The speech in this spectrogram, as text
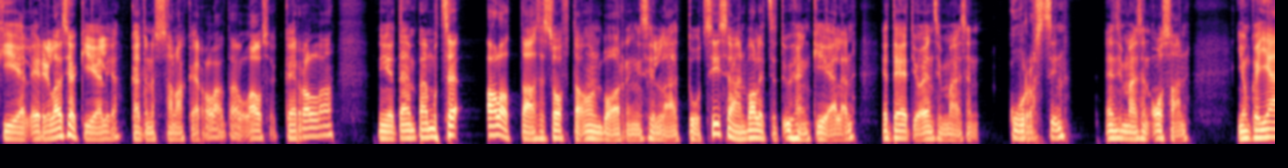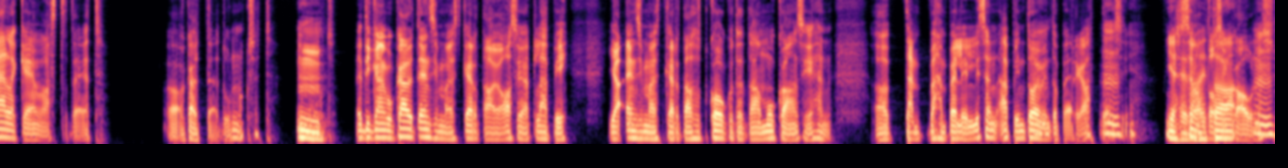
kiel, erilaisia kieliä, käytännössä sana kerrallaan tai lause kerrallaan, niin eteenpäin. Mutta se aloittaa se softa onboarding sillä, että tuut sisään, valitset yhden kielen ja teet jo ensimmäisen kurssin, ensimmäisen osan, jonka jälkeen vasta teet ö, käyttäjätunnukset. Mm. muut. Et ikään kuin käyt ensimmäistä kertaa jo asiat läpi ja ensimmäistä kertaa sut koukutetaan mukaan siihen ö, tämän vähän pelillisen appin toimintaperiaatteisiin. Ja Se, se, on taitaa, tosi kaunis. Mm.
